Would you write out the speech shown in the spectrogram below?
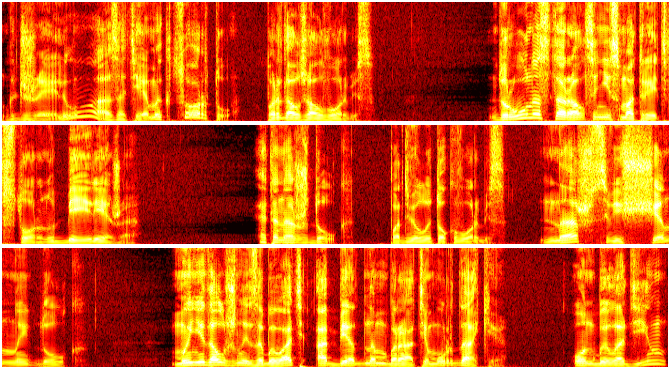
к Джелю, а затем и к Цорту», — продолжал Ворбис. Друна старался не смотреть в сторону Бейрежа. «Это наш долг», — подвел итог Ворбис. «Наш священный долг. Мы не должны забывать о бедном брате Мурдаке. Он был один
